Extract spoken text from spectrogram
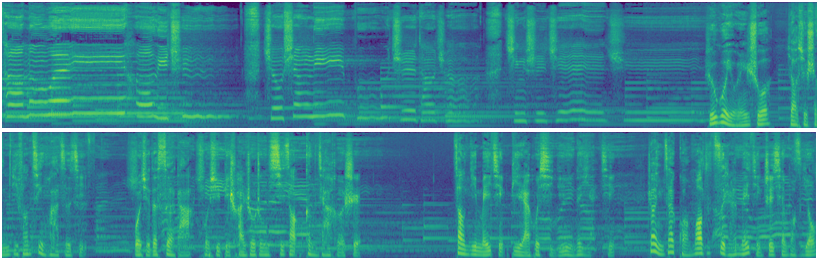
他们为何离去，就像你不知道这竟是结局。如果有人说要去什么地方净化自己，我觉得色达或许比传说中的西藏更加合适。藏地美景必然会洗涤你的眼睛。让你在广袤的自然美景之前忘忧，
